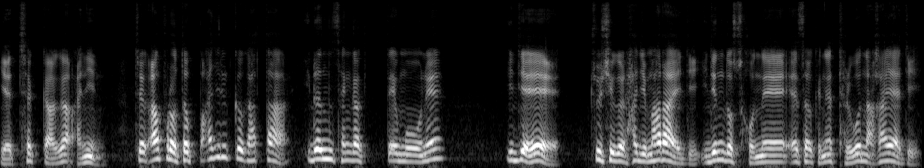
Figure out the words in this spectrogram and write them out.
예측가가 아닌 즉 앞으로 더 빠질 것 같다 이런 생각 때문에 이제 주식을 하지 말아야지 이 정도 손해에서 그냥 들고 나가야지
